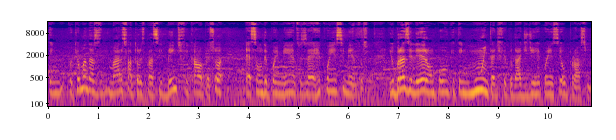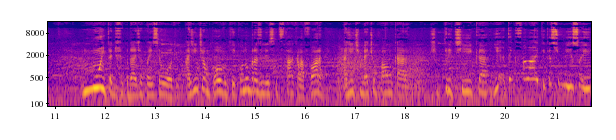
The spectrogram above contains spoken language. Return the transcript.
tem. Porque uma das maiores fatores para se identificar uma pessoa é, são depoimentos, é reconhecimentos. E o brasileiro é um povo que tem muita dificuldade de reconhecer o próximo. Muita dificuldade de reconhecer o outro. A gente é um povo que, quando um brasileiro se destaca lá fora, a gente mete o pau no cara, a gente critica, e tem que falar, tem que assumir isso aí.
